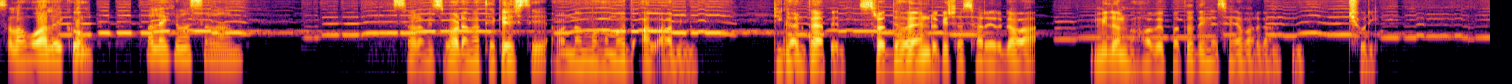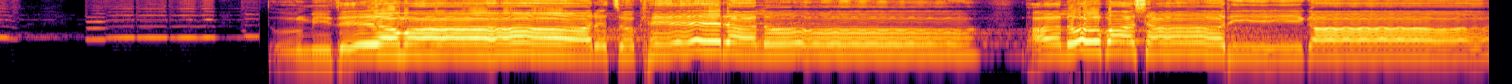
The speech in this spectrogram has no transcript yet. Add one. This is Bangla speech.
আসসালামু আলাইকুম। ওয়ালাইকুম আসসালাম। স্যার আমি সোয়াডাঙ্গা থেকে এসেছি। আমার নাম মোহাম্মদ আল আমিন। গানটা অ্যাপেল শ্রদ্ধেয় অ্যান্ড্রকিশোর স্যারের গাওয়া মিলন হবে কতদিনে সিনেমার গান ছুরি। তুমি যে আমার চোখের আলো ভালোবাসারি গান।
